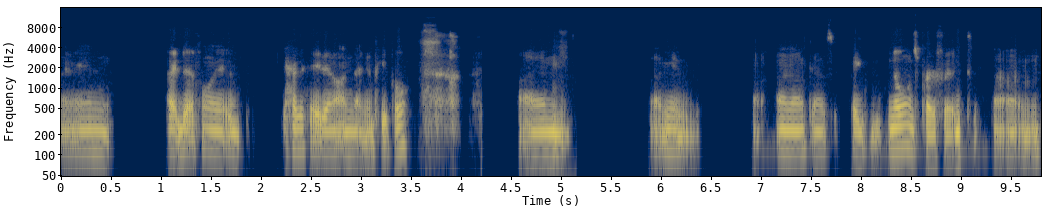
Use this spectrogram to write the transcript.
I mean, I definitely have hated on many people. Um, I mean, I'm not gonna like no one's perfect, um,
